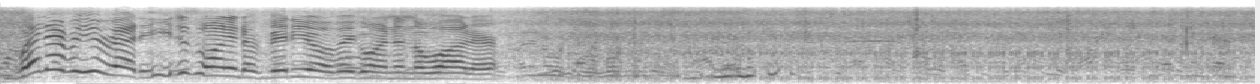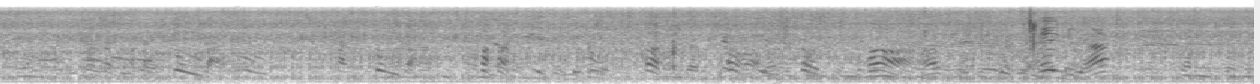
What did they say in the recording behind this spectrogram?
Whenever you're ready. He just wanted a video of it going in the water.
